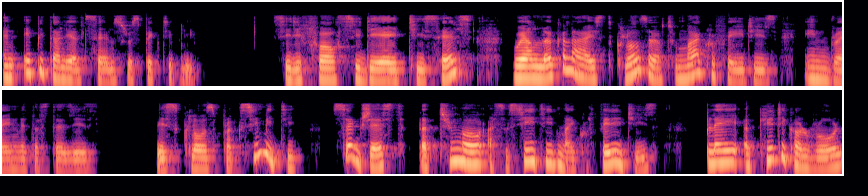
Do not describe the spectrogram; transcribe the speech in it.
and epithelial cells respectively. CD4 CD8 T cells were localized closer to macrophages in brain metastases. This close proximity suggests that tumor-associated macrophages play a critical role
